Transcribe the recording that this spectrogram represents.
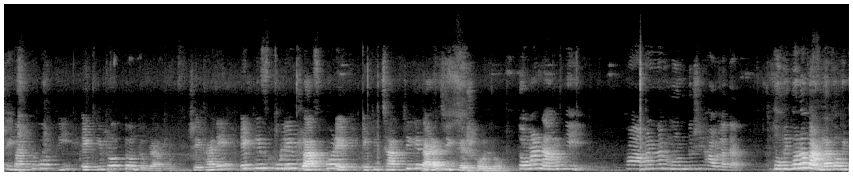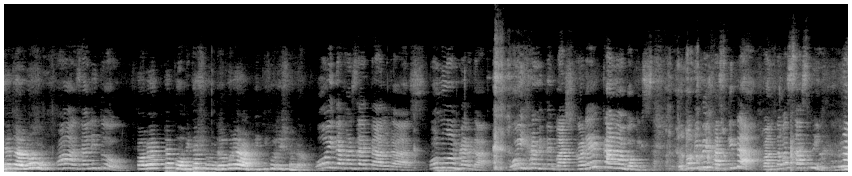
সীমান্তবর্তী একটি প্রত্যন্ত গ্রামে। সেখানে একটি স্কুলের ক্লাস করে একটি ছাত্রীকে তারা জিজ্ঞেস করল তোমার নাম কি? হ্যাঁ আমার নাম মন্টুসি হাওলাদার। তুমি কোনো বাংলা কবিতা জানো? হ্যাঁ জানি তো। তবে একটা কবিতা সুন্দর করে আবৃত্তি করে শোনাও। ওই দেখা যায় তাল গাছ অনু আমরার গাছ। ওইখানেতে বাস করে কানা বগিচা। বগিতে খাস কিতা পান্তা মাছ চাসনি না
